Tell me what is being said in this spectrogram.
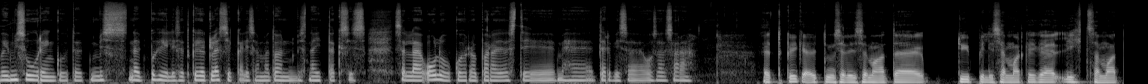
või mis uuringud, et mis need põhilised, kõige klassikalisemad on, mis näitaks siis selle olukorra parajasti mehe tervise osas ära? et kõige, ütleme, sellisemad tüüpilisemad, kõige lihtsamad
